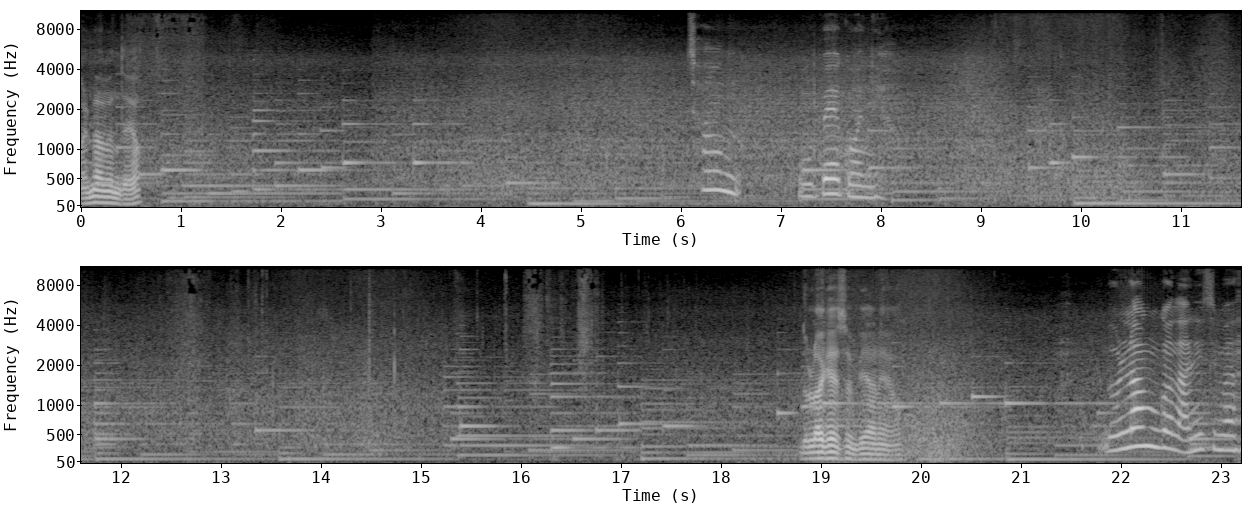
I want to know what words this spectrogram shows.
얼마면 돼요? 천 오백 원이요. 놀라게 해서 미안해요. 놀란 건 아니지만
